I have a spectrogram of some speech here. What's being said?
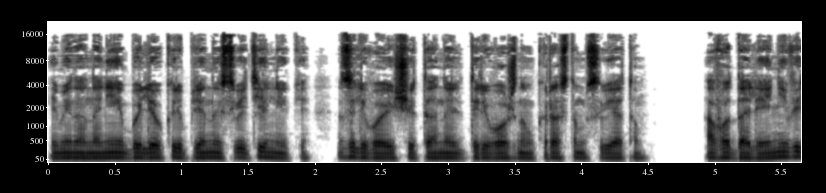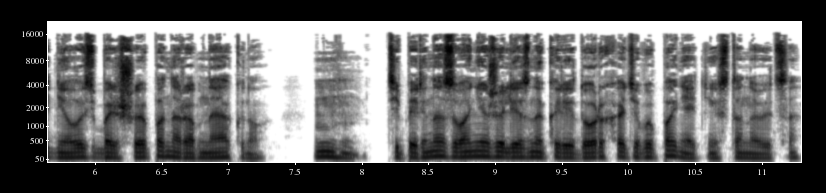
Именно на ней были укреплены светильники, заливающие тоннель тревожным красным светом. а в отдалении виднелось большое панорамное окно. Угу, теперь название «Железный коридор» хотя бы понятнее становится.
